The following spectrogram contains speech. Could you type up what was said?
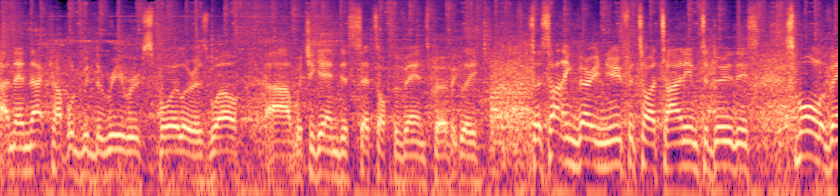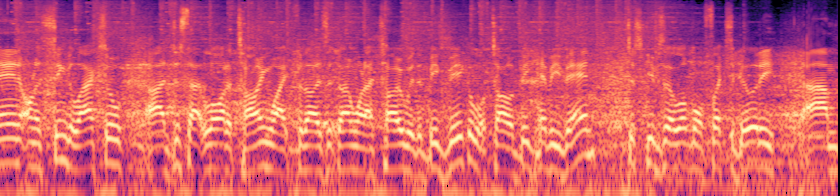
And then that coupled with the rear roof spoiler as well, uh, which again just sets off the vans perfectly. So something very new for titanium to do this smaller van on a single axle, uh, just that lighter towing weight for those that don't want to tow with a big vehicle or tow a big heavy van, just gives it a lot more flexibility. Um,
